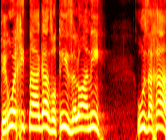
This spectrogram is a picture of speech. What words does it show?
תראו איך התנהגה, זאת היא, זה לא אני. הוא זכה.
